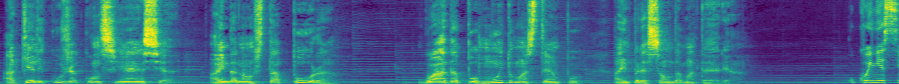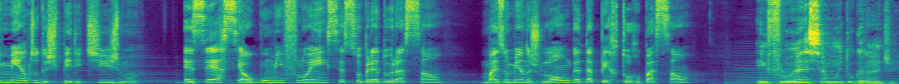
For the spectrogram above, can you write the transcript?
aquele cuja consciência ainda não está pura, guarda por muito mais tempo a impressão da matéria. O conhecimento do Espiritismo exerce alguma influência sobre a duração, mais ou menos longa, da perturbação? Influência muito grande.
